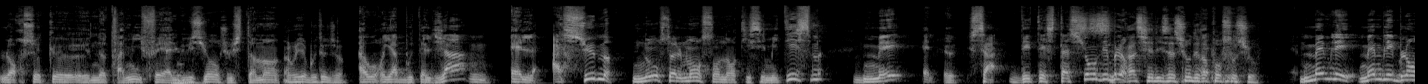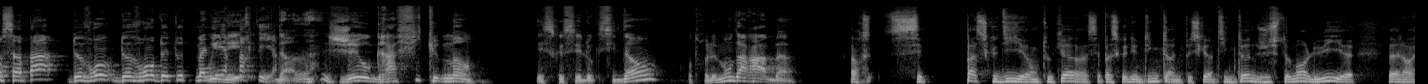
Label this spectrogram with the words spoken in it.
lorsque notre ami fait allusion justement à Ouria Boutelja, hmm. elle assume non seulement son antisémitisme, mais euh, sa détestation des Blancs. La racialisation des rapports sociaux. Même les, même les Blancs sympas devront, devront de toute manière partir. géographiquement, est-ce que c'est l'Occident contre le monde arabe? Alors, c'est pas ce que dit, en tout cas, c'est pas ce que dit Huntington, puisque Huntington, justement, lui, euh, alors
